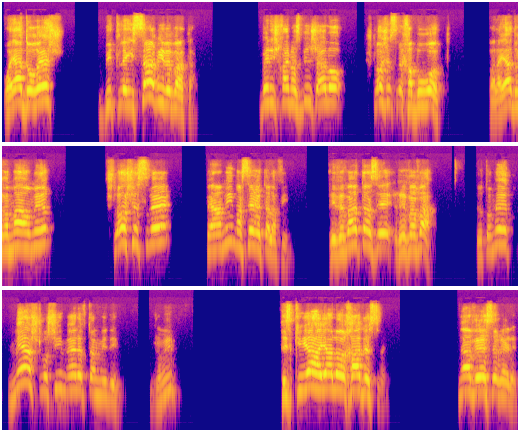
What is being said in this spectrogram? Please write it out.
הוא היה דורש בתליסה ריבבתה. בן איש חי מסביר שהיה לו 13 חבורות, אבל היד רמה אומר 13 פעמים עשרת אלפים. ריבבתה זה רבבה, זאת אומרת 130 אלף תלמידים. שומעים? חזקיה היה לו 11, 110 אלף.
